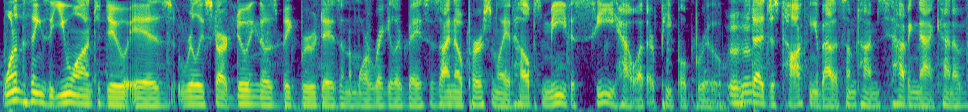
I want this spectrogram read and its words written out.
One of the things that you want to do is really start doing those big brew days on a more regular basis. I know personally it helps me to see how other people brew instead of just talking about it. Sometimes having that kind of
